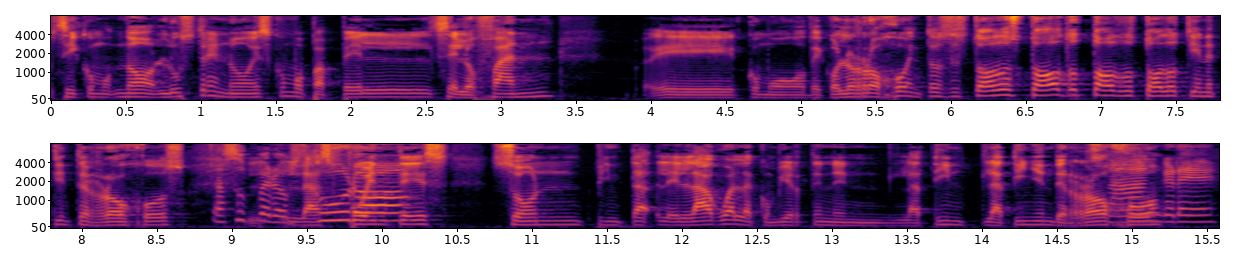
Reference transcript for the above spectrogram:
sí, como no, lustre no, es como papel celofán eh, como de color rojo, entonces todos todo todo todo tiene tintes rojos. Está súper Las fuentes son pintadas, el agua la convierten en la, tin- la tiñen de rojo. Sangre.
